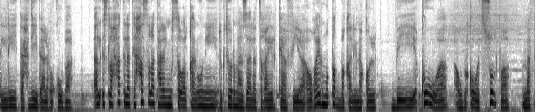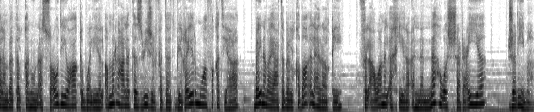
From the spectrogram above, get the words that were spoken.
لتحديد العقوبة. الإصلاحات التي حصلت على المستوى القانوني دكتور ما زالت غير كافية أو غير مطبقة لنقل بقوة أو بقوة السلطة مثلا بات القانون السعودي يعاقب ولي الأمر على تزويج الفتاة بغير موافقتها بينما يعتبر القضاء العراقي. في الأعوام الأخيرة أن النهوة الشرعية جريمة.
